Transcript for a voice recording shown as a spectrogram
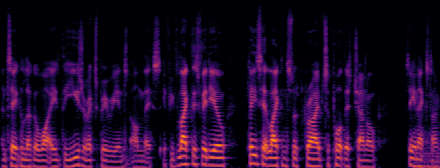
and take a look at what is the user experience on this. If you've liked this video, please hit like and subscribe, support this channel. See you next time.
